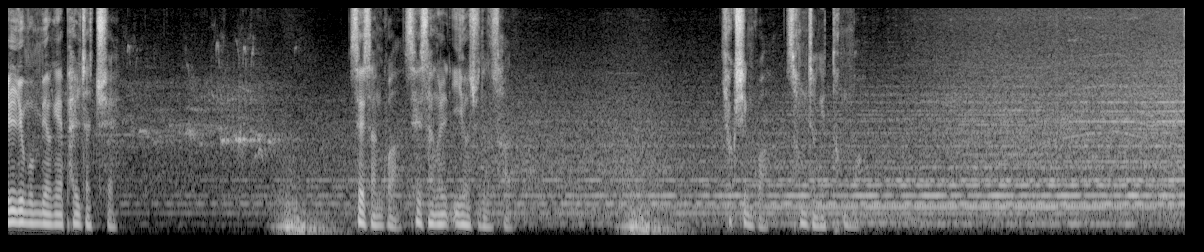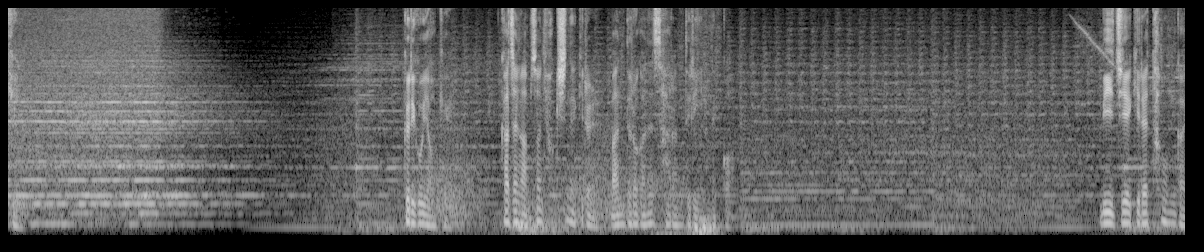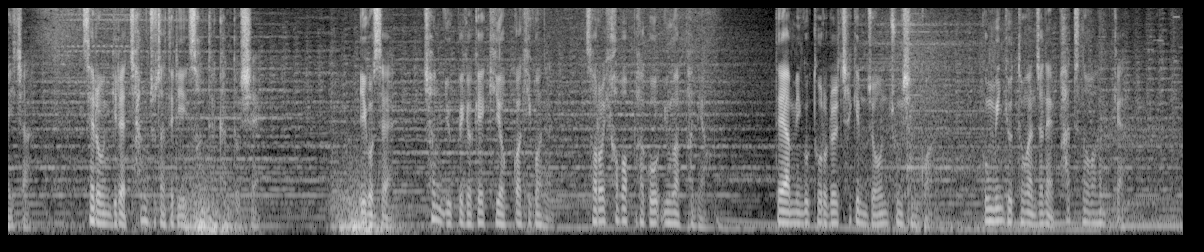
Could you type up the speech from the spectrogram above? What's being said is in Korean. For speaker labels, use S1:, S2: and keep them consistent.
S1: 인류 문명의 발자취. 세상과 세상을 이어주는 선. 혁신과 성장의 통로. 길. 그리고 여기 가장 앞선 혁신의 길을 만들어가는 사람들이 있는 곳 미지의 길의 탐험가이자 새로운 길의 창조자들이 선택한 도시. 이곳에 1600여 개 기업과 기관은 서로 협업하고 융합하며 대한민국 도로를 책임져온 중심과 국민 교통 안전의 파트너와 함께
